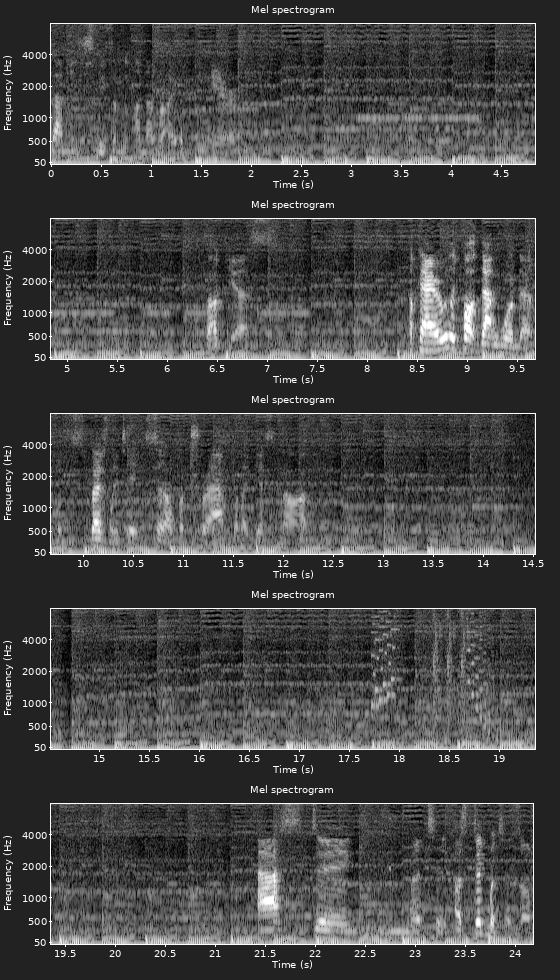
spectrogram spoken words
That means there should be some another item here. Fuck yes. Okay, I really thought that one that would especially take set off a trap, but I guess not. Astigmati- astigmatism.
